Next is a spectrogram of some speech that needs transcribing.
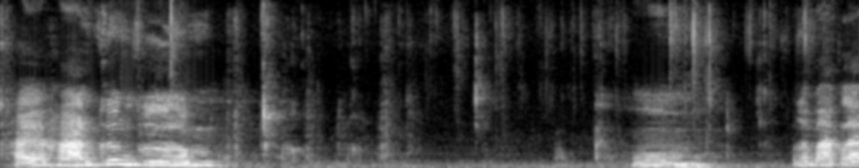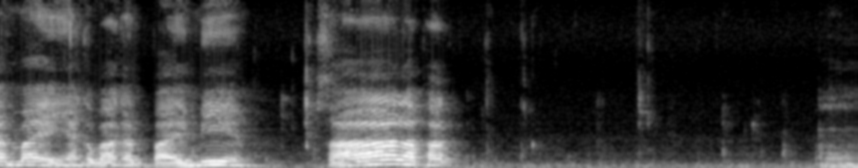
ขายอาหารเครื่องดื่มอืมล้วหมากแล่นไม่ยังกับว่ากันไปมีสารพัดอืม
